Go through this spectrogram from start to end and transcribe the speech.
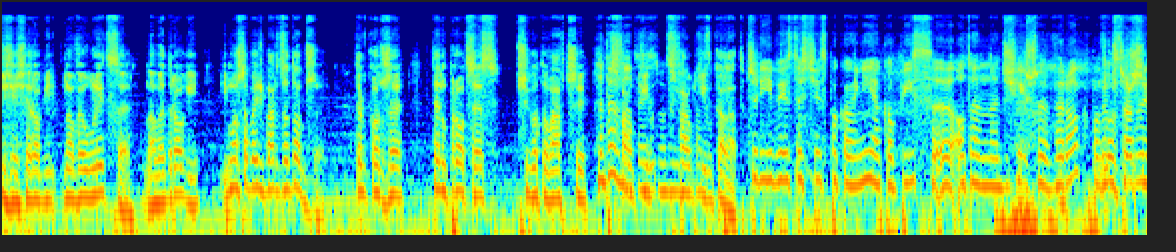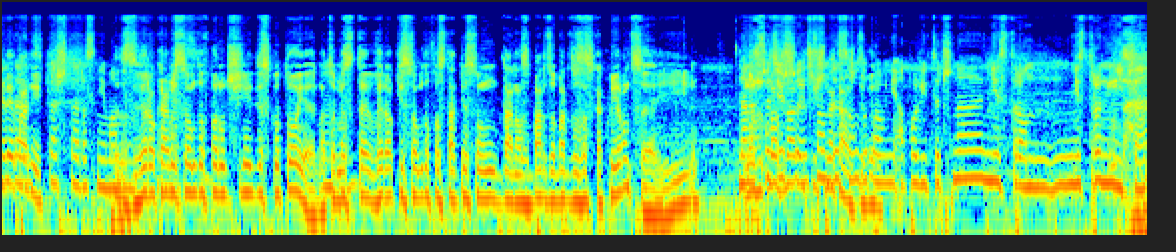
Dzisiaj się robi nowe ulice, nowe drogi i można powiedzieć bardzo dobrze. Tylko, że ten proces przygotowawczy pewno trwał, kil, trwał kilka lat. Czyli wy jesteście spokojni jako PiS y, o ten dzisiejszy wyrok? Powiem No, szczerze, znaczy, ja te, pani, też teraz nie mam Z wyrokami informacji. sądów ponoć się nie dyskutuje. Natomiast Mhm. te wyroki sądów ostatnio są dla nas bardzo, bardzo zaskakujące i No ale moż- przecież sądy są wyrok. zupełnie apolityczne, niestron, niestronnicze.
